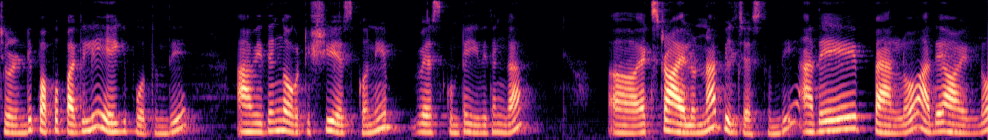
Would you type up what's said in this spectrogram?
చూడండి పప్పు పగిలి ఏగిపోతుంది. ఆ విధంగా ఒక టిష్యూ వేసుకొని వేసుకుంటే ఈ విధంగా ఎక్స్ట్రా ఆయిల్ ఉన్నా పీల్చేస్తుంది అదే ప్యాన్లో అదే ఆయిల్లో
